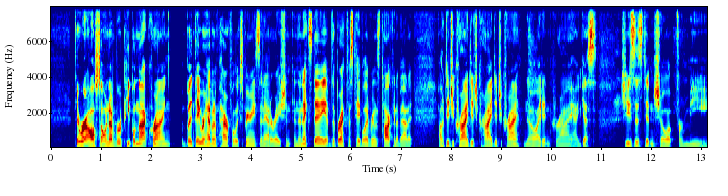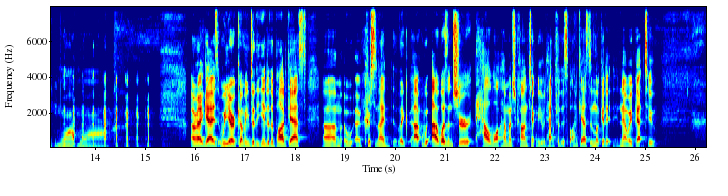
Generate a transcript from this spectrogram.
There were also a number of people not crying, but they were having a powerful experience in adoration. And the next day at the breakfast table, everyone's talking about it. Oh, did you cry? Did you cry? Did you cry? No, I didn't cry. I guess Jesus didn't show up for me. Wah, wah. All right, guys, we are coming to the end of the podcast. Um, uh, Chris and I, like, I, I wasn't sure how long, how much content we would have for this podcast, and look at it. Now we've got two.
